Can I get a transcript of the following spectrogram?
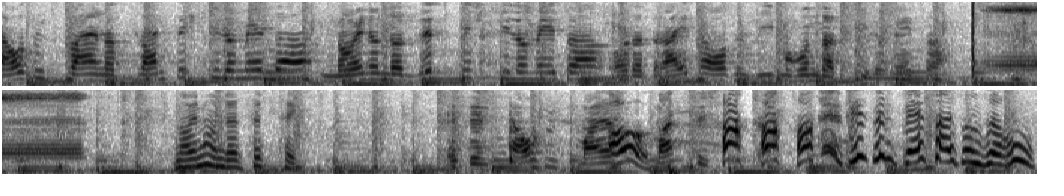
1220 Kilometer, 970 Kilometer oder 3700 Kilometer? 970. Es sind 1220. Wir sind besser als unser Ruf.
